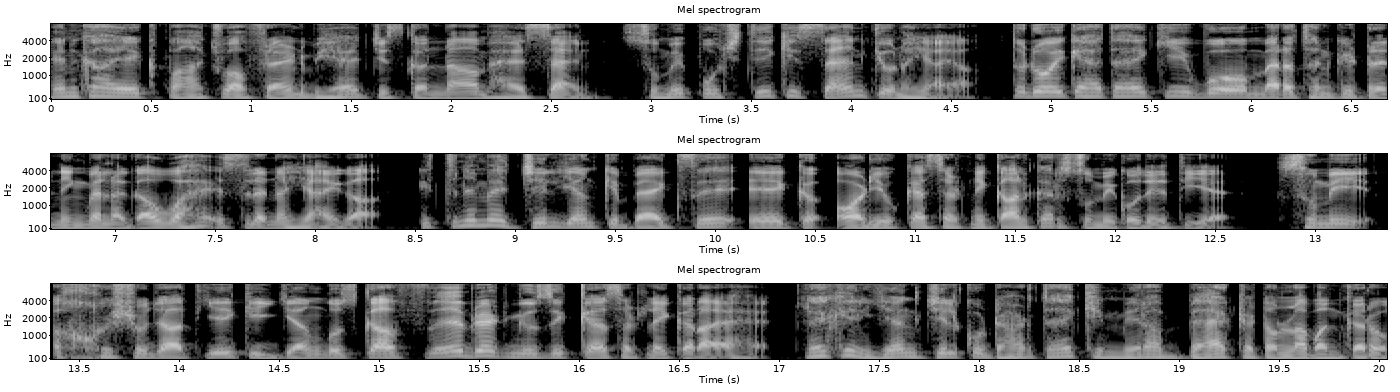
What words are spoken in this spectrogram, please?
इनका एक पांचवा फ्रेंड भी है, जिसका नाम है सैन। सुमी पूछती कि सैन क्यों नहीं आया? तो डोई कहता है कि वो मैराथन की ट्रेनिंग में लगा हुआ है, इसलिए नहीं आएगा। इतने में जिल यंग के बैग से एक ऑडियो कैसेट निकालकर सुमी को देती है। सुमी खुश हो जाती है कि यंग उसका फेवरेट म्यूज़िक कैसेट लेकर आया है। लेकिन यंग जिल को डांटता है कि मेरा बैग टटोलना बंद करो।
